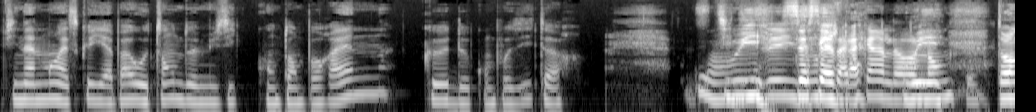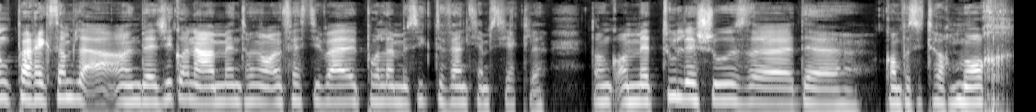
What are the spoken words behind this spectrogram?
finalement, est-ce qu'il n'y a pas autant de musique contemporaine que de compositeurs? Oui, c'est vrai. Leur oui. Langue, Donc, par exemple, en Belgique, on a maintenant un festival pour la musique du XXe siècle. Donc, on met toutes les choses euh, de compositeurs morts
